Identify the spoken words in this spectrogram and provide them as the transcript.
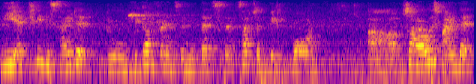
we actually decided to become friends, and that's, that's such a big bond. Um, so I always find that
